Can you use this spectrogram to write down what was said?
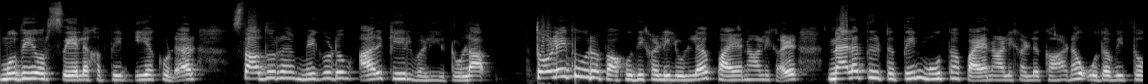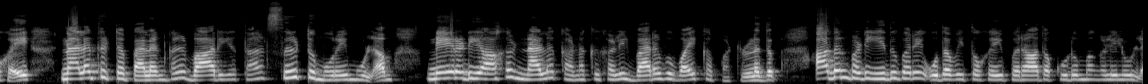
முதியோர் செயலகத்தின் இயக்குனர் சதுர மிகுடும் அறிக்கையில் வெளியிட்டுள்ளார். தொலைதூர பகுதிகளில் உள்ள பயனாளிகள் நலத்திட்டத்தின் மூத்த பயனாளிகளுக்கான உதவித்தொகை நலத்திட்ட பலன்கள் வாரியத்தால் சீட்டு முறை மூலம் நேரடியாக நல கணக்குகளில் வரவு வைக்கப்பட்டுள்ளது. அதன்படி இதுவரை உதவித்தொகை பெறாத குடும்பங்களில் உள்ள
